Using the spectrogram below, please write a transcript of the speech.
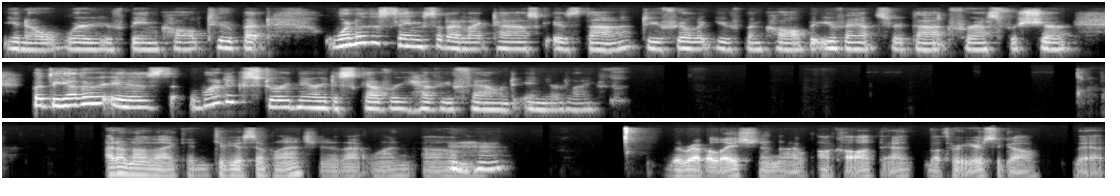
you know where you've been called to but one of the things that i like to ask is that do you feel like you've been called but you've answered that for us for sure but the other is what extraordinary discovery have you found in your life I don't know that I could give you a simple answer to that one. Um, mm-hmm. The revelation, I, will call it that, about three years ago, that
